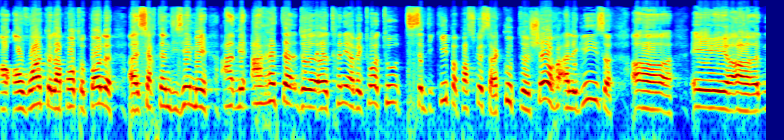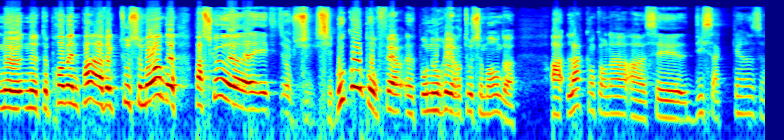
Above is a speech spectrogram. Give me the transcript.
on voit que l'apôtre Paul, euh, certains disaient, mais, ah, arrête de euh, traîner avec toi toute cette équipe parce que ça coûte cher à l'église euh, et ne, te promène pas avec tout ce monde parce que c'est beaucoup pour pour nourrir tout ce monde. Ah, là, quand on a ces 10 à 15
